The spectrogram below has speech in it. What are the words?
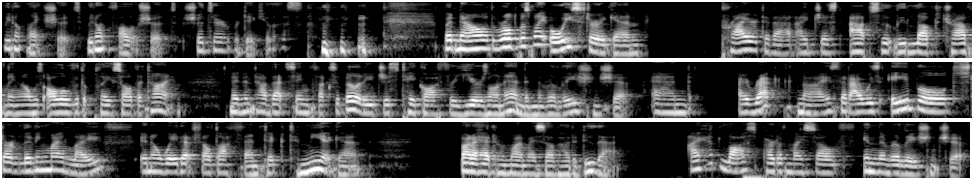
we don't like shoulds. We don't follow shoulds. Shoulds are ridiculous. but now the world was my oyster again. Prior to that, I just absolutely loved traveling. I was all over the place all the time. And I didn't have that same flexibility just take off for years on end in the relationship. And I recognized that I was able to start living my life in a way that felt authentic to me again. But I had to remind myself how to do that. I had lost part of myself in the relationship,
